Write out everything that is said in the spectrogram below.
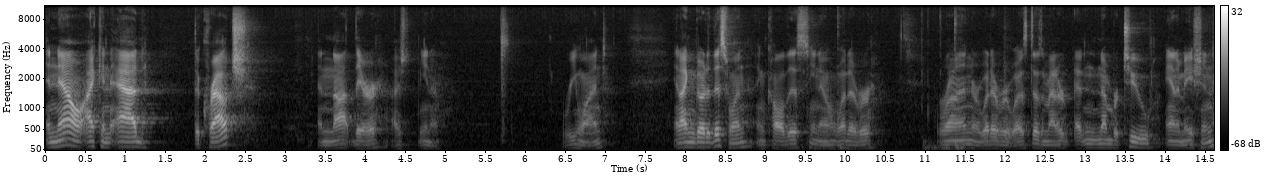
And now I can add the crouch and not there, I, you know, rewind. And I can go to this one and call this, you know, whatever, run or whatever it was, doesn't matter, at number two animation,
